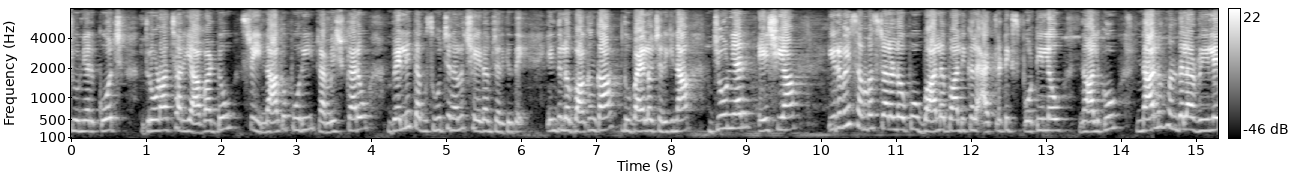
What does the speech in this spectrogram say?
junior coach Dronacharya award Shri Nagapuri Ramesh garu వెళ్ళి తగు సూచనలు చేయడం జరిగింది. ఇందులో భాగంగా దుబాయ్లో జరిగిన జూనియర్ ఏషియా ఇరవై సంవత్సరాలలోపు బాల బాలికల అథ్లెటిక్స్ పోటీలో నాలుగు నాలుగు వందల రీలే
